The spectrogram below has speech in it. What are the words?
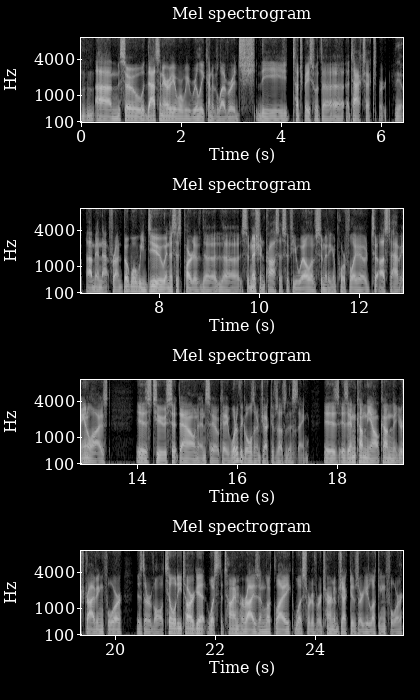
Mm-hmm. Um, so that's an area where we really kind of leverage the touch base with a, a tax expert yeah. um, in that front. But what we do, and this is part of the the submission process, if you will, of submitting a portfolio to us to have analyzed, is to sit down and say, okay, what are the goals and objectives of this mm-hmm. thing? Is is income the outcome that you're striving for? Is there a volatility target? What's the time horizon look like? What sort of return objectives are you looking for?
